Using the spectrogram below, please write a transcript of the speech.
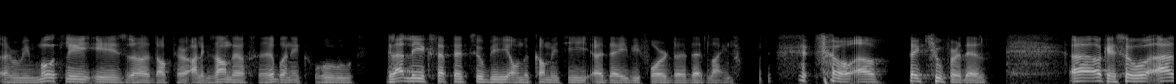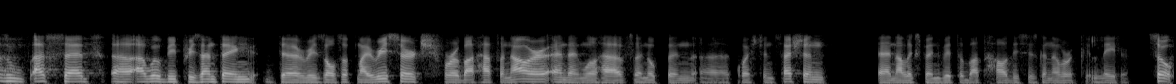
uh, remotely is uh, Dr. Alexander Serebrenik, who gladly accepted to be on the committee a day before the deadline. so uh, thank you for this. Uh, okay, so as, as said, uh, I will be presenting the results of my research for about half an hour, and then we'll have an open uh, question session, and I'll explain a bit about how this is going to work later. So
